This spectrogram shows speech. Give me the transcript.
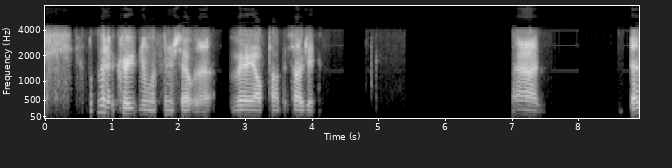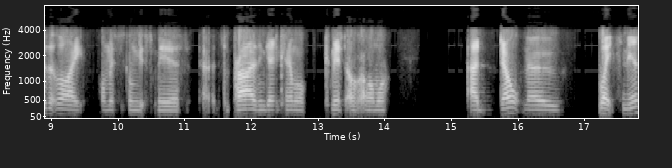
A bit of recruiting, and we'll finish up with a very off-topic subject. Uh, doesn't look like Ole Miss is going to get Smith. Uh, surprising Gabe Campbell commits to Oklahoma. I don't know. Wait, Smith?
